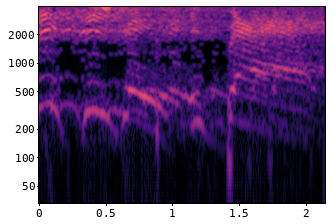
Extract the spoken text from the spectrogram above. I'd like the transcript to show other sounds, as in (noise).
This DJ is bad.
